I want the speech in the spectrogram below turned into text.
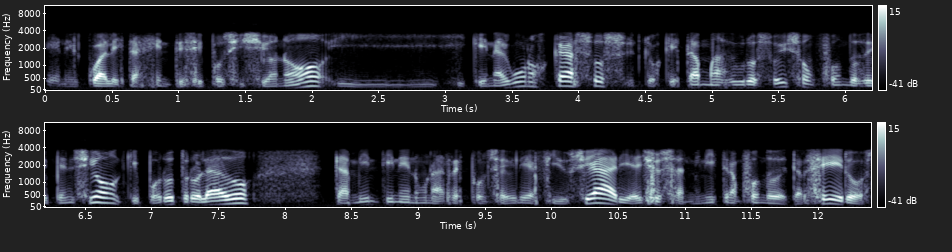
en el cual esta gente se posicionó y, y, que en algunos casos los que están más duros hoy son fondos de pensión, que por otro lado también tienen una responsabilidad fiduciaria, ellos administran fondos de terceros,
